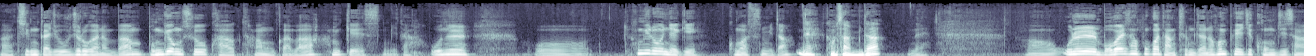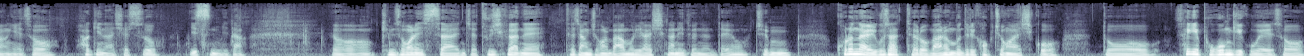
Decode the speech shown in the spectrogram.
아, 지금까지 우주로 가는 밤 문경수 과학탐험가와 함께했습니다. 오늘 어, 흥미로운 얘기 고맙습니다. 네, 감사합니다. 네. 어, 오늘 모바일 상품권 당첨자는 홈페이지 공지사항에서 확인하실 수 있습니다. 어, 김성환의 시사 이제 2시간의 대장정을 마무리할 시간이 됐는데요. 지금 코로나19 사태로 많은 분들이 걱정하시고 또 세계 보건기구에서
